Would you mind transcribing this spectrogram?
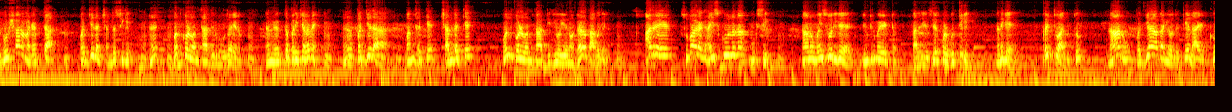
ಬಹುಶಃ ನನ್ನ ರಕ್ತ ಪದ್ಯದ ಛಂದಸ್ಸಿಗೆ ಹೊಂದ್ಕೊಳ್ಳುವಂತಹದ್ದಿರಬಹುದು ಏನೋ. ನನ್ನ ರಕ್ತ ಪರಿಚಲನೆ ಪದ್ಯದ ಬಂಧಕ್ಕೆ ಛಂದಕ್ಕೆ ಹೊಂದ್ಕೊಳ್ಳುವಂತಹದ್ದಿದೆಯೋ ಏನೋ ಹೇಳೋಕ್ಕಾಗೋದಿಲ್ಲ. ಆದರೆ ಸುಮಾರಾಗಿ ಹೈಸ್ಕೂಲನ್ನ ಮುಗಿಸಿ ನಾನು ಮೈಸೂರಿಗೆ ಇಂಟರ್ಮೀಡಿಯೇಟ್ ಕಾಲೇಜಿಗೆ ಸೇರ್ಕೊಳ್ಳೋ ಹೊತ್ತಿಗೆ ನನಗೆ ಕೈತ್ವಾಗಿತ್ತು ನಾನು ಪದ್ಯ ಬರೆಯೋದಕ್ಕೆ ಲಾಯಕ್ಕು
